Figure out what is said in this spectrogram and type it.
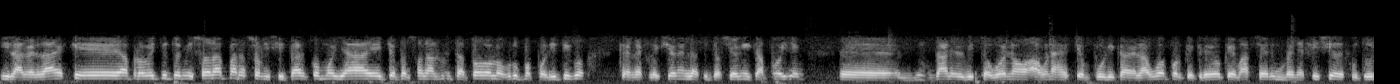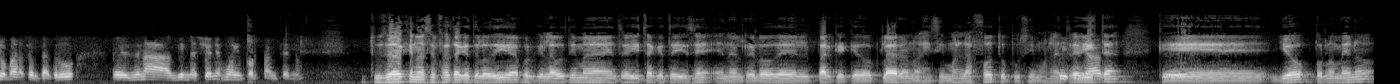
y la verdad es que aprovecho tu emisora para solicitar, como ya he hecho personalmente a todos los grupos políticos, que reflexionen la situación y que apoyen eh, dar el visto bueno a una gestión pública del agua porque creo que va a ser un beneficio de futuro para Santa Cruz eh, de unas dimensiones muy importantes. ¿no? Tú sabes que no hace falta que te lo diga, porque la última entrevista que te hice en el reloj del parque quedó claro, nos hicimos la foto, pusimos la Sí, entrevista, que yo por lo menos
